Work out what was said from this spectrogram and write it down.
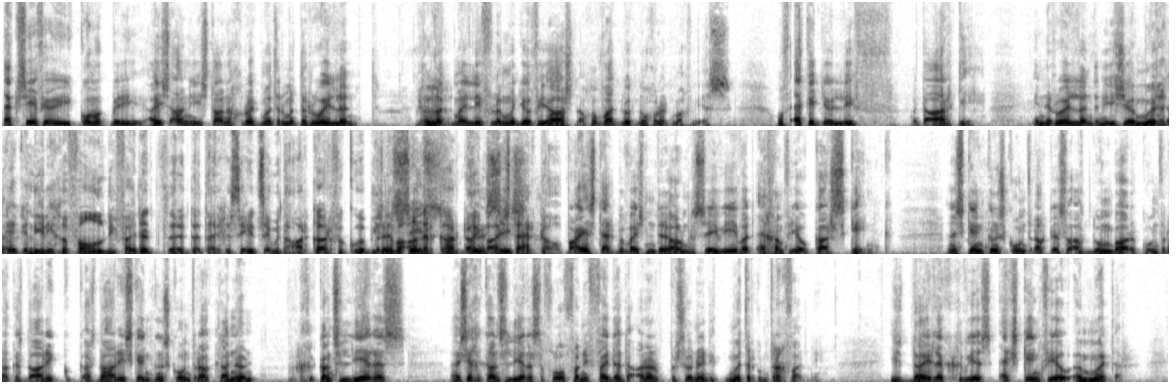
Ek sê vir jou, hier kom ek by die huis aan, hier staan 'n groot motor met 'n rooi lint. Geluk ja. my liefling met jou verjaarsdag of wat ook nog dit mag wees. Of ek het jou lief met 'n hartjie en die rooi lint en hier's jou motor. Ja, kyk in hierdie geval die feit dat uh, dat hy gesê het sy moet haar kar verkoop, hier's nou 'n ander kar, dui baie sterk daarop. Baie sterk bewysmateriaal om te sê wie wat ek gaan vir jou kar skenk. En 'n skenkingskontrak is 'n afdwingbare kontrak. As daardie as daardie skenkingskontrak dan nou gekanselleer is, hy sê gekanselleer as gevolg van die feit dat 'n ander persoon net die motor kom terugvat nie. Hier's duidelik gewees ek skenk vir jou 'n motor.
